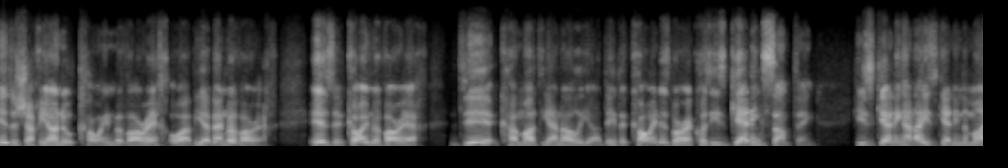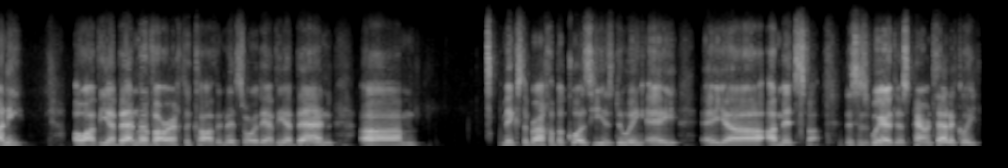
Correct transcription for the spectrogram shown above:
Is the shechianu kohen mevarech or avia ben mevarech? Is it kohen mevarech de kamati analia? The kohen is mevarech because he's getting something. He's getting hana. He's getting the money. Oh, avia ben mevarech the kavin mitzvah or the avia ben. Um, makes the bracha because he is doing a a, uh, a mitzvah. This is where there's parenthetically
